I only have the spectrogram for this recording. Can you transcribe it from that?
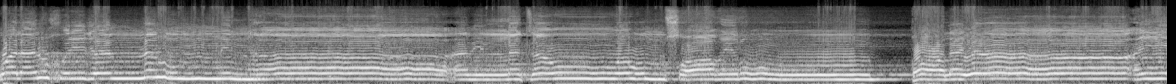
ولنخرجنهم منها أذلة وهم صاغرون. قال يا أيها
